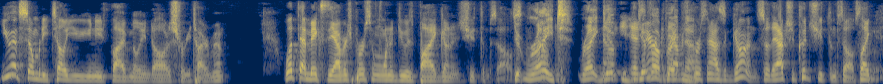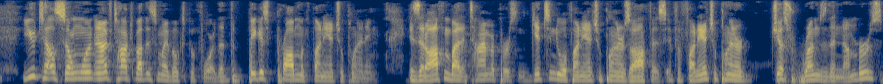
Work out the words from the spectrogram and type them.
You have somebody tell you you need $5 million for retirement. What that makes the average person want to do is buy a gun and shoot themselves. Right, right. Now, give America, up the right average now. person has a gun, so they actually could shoot themselves. Like you tell someone, and I've talked about this in my books before, that the biggest problem with financial planning is that often by the time a person gets into a financial planner's office, if a financial planner just runs the numbers,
